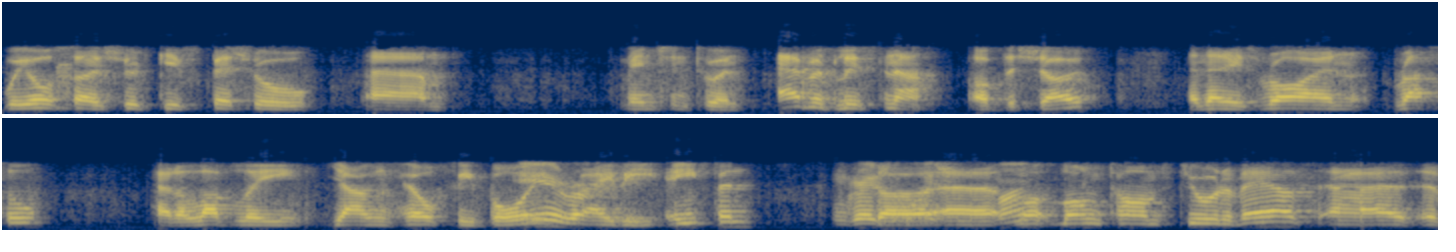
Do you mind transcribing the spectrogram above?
we also should give special um, mention to an avid listener of the show, and that is Ryan Russell. Had a lovely young, healthy boy, Yeah, right. baby Ethan. So, uh, mate. long time steward of ours, uh,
